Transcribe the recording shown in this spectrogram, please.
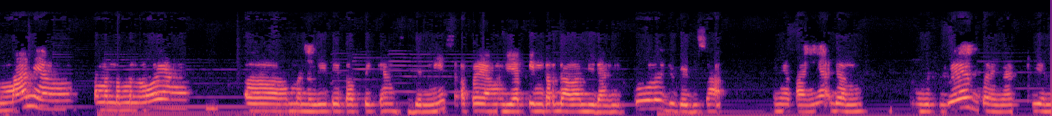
teman yang teman-teman lo yang uh, meneliti topik yang sejenis atau yang dia pinter dalam bidang itu, lo juga bisa tanya-tanya. Dan menurut gue banyakin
